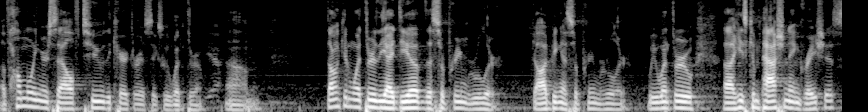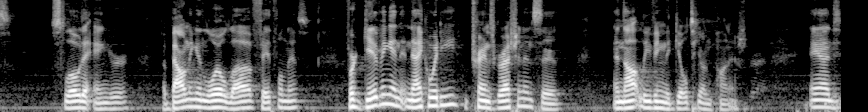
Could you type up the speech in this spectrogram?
of humbling yourself to the characteristics we went through. Um, Duncan went through the idea of the supreme ruler, God being a supreme ruler. We went through, uh, he's compassionate and gracious, slow to anger, abounding in loyal love, faithfulness, forgiving an iniquity, transgression, and sin, and not leaving the guilty unpunished. And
